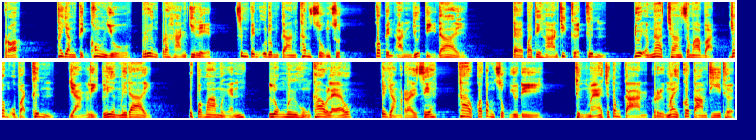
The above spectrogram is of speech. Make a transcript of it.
เพราะถ้ายังติดข้องอยู่เรื่องประหารกิเลส ซึ่งเป็นอุดมการขั้นสูงสุด ก็เป็นอันยุติได้ แต่ปฏิหารที่เกิดขึ้น ด้วยอำนาจฌานสมาบัติย่อมอุบัติขึ้นอย่างหลีกเลี่ยงไม่ได้ อุปมาเหมือน ลงมือหุงข้าวแล้ว จะอย่างไรเสียข้าวก็ต้องสุกอยู่ดี ถึงแม้จะต้องการหรือไม่ก็ตามทีเถอะ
